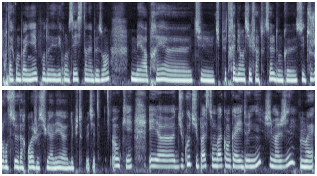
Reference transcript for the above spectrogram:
pour t'accompagner, pour donner des conseils si t'en as besoin. Mais après, euh, tu, tu, peux très bien aussi le faire toute seule. Donc, euh, c'est toujours ce vers quoi je suis allée depuis toute petite. Ok. Et du coup, tu passes ton bac en Calédonie, j'imagine. Ouais.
